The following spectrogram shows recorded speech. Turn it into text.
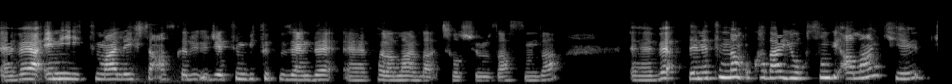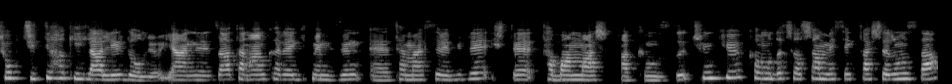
e, veya en iyi ihtimalle işte asgari ücretin bir tık üzerinde e, paralarla çalışıyoruz aslında. E, ve denetimden o kadar yoksun bir alan ki çok ciddi hak ihlalleri de oluyor. Yani zaten Ankara'ya gitmemizin e, temel sebebi de işte taban maaş hakkımızdı. Çünkü kamuda çalışan meslektaşlarımız da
